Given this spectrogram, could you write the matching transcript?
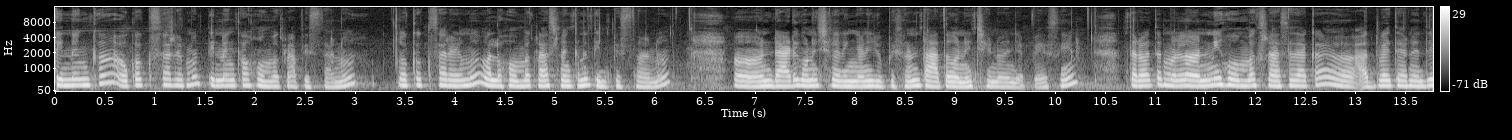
తిన్నాక ఒక్కొక్కసారి ఏమో తిన్నాక హోంవర్క్ రాపిస్తాను. ఒక్కొక్కసారి ఏమో వాళ్ళు హోంవర్క్ రాసినాకనే తినిపిస్తాను. డాడీ కొనిచ్చిన రింగ్ అని చూపిస్తాను తాత కొనిచ్చిండు అని చెప్పేసి. తర్వాత మళ్ళీ అన్ని హోంవర్క్స్ రాసేదాకా అద్వైత అనేది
